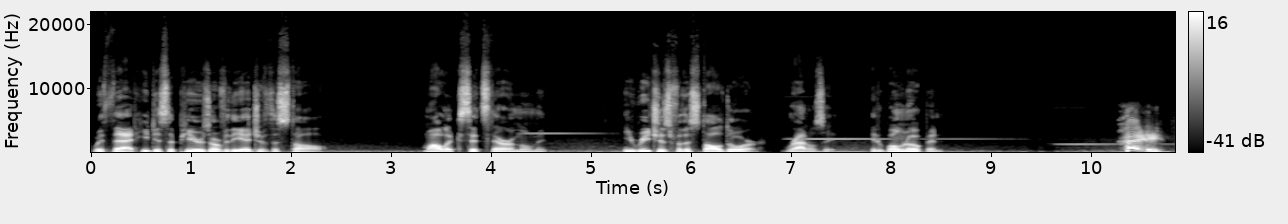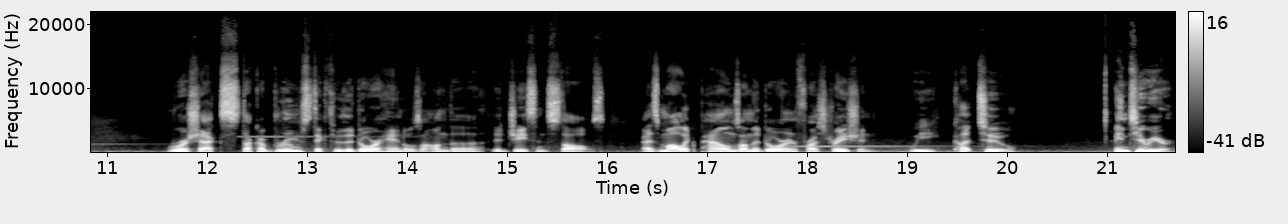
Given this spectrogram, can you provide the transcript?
With that, he disappears over the edge of the stall. Moloch sits there a moment. He reaches for the stall door, rattles it. It won't open. Hey! Rorschach stuck a broomstick through the door handles on the adjacent stalls. As Moloch pounds on the door in frustration, we cut to interior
